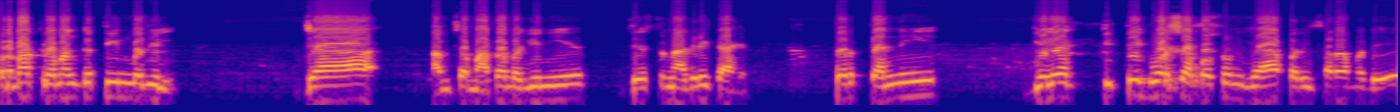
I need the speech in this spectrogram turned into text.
प्रभाग क्रमांक तीन मधील ज्या आमच्या माता भगिनी आहेत, ज्येष्ठ नागरिक आहेत तर त्यांनी गेल्या कित्येक वर्षापासून ह्या परिसरामध्ये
